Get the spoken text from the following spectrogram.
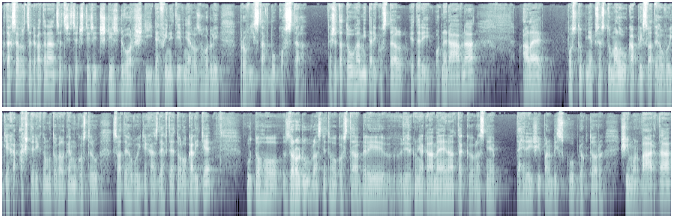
a tak se v roce 1934 čtyřdvorští definitivně rozhodli pro výstavbu kostela. Takže ta touha mít tady kostel je tedy odnedávna, ale postupně přes tu malou kapli svatého Vojtěcha až tedy k tomuto velkému kostelu svatého Vojtěcha zde v této lokalitě, u toho zrodu vlastně toho kostela byli, když řeknu nějaká jména, tak vlastně tehdejší pan biskup doktor Šimon Bárta,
